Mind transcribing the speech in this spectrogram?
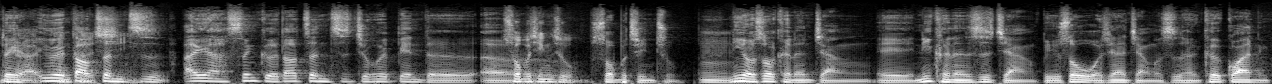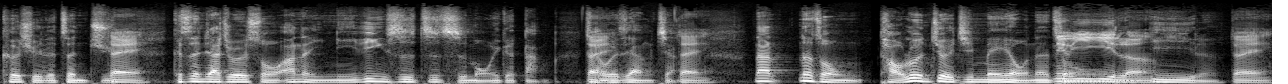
对啊，因为到政治，哎呀，升格到政治就会变得呃说不清楚，说不清楚。嗯，你有时候可能讲，诶，你可能是讲，比如说我现在讲的是很客观、很科学的证据，对。可是人家就会说啊，那你你一定是支持某一个党才会这样讲。对。那那种讨论就已经没有那种没有意义了。意义了，对。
